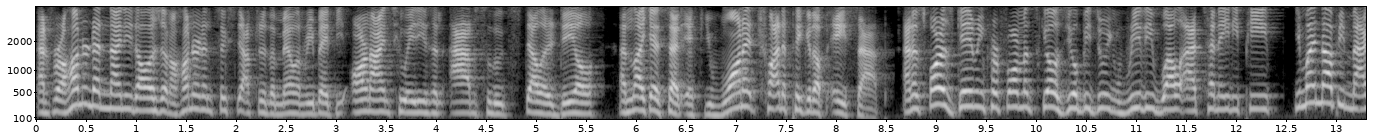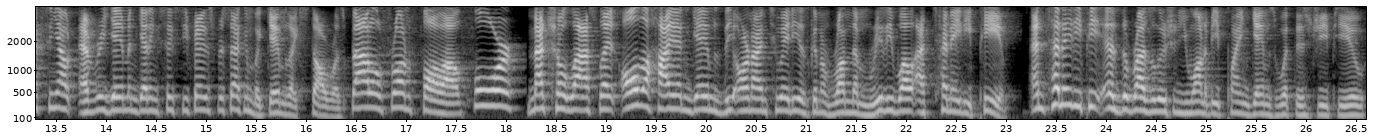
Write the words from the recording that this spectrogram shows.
And for $190 and 160 after the mail-in rebate, the R9 280 is an absolute stellar deal. And like I said, if you want it, try to pick it up ASAP. And as far as gaming performance goes, you'll be doing really well at 1080p. You might not be maxing out every game and getting 60 frames per second, but games like Star Wars Battlefront, Fallout 4, Metro Last Light, all the high-end games, the R9 280 is going to run them really well at 1080p. And 1080p is the resolution you want to be playing games with this GPU.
